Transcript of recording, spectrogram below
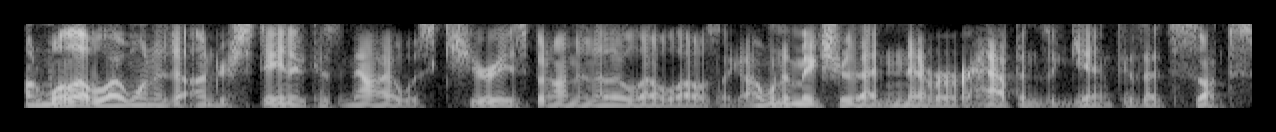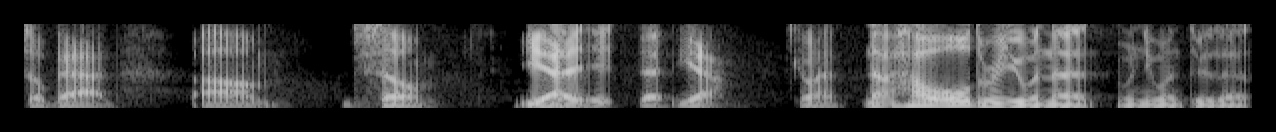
on one level I wanted to understand it because now I was curious but on another level I was like I want to make sure that never happens again because that sucked so bad. Um, so yeah yeah. It, that, yeah go ahead. Now how old were you when that when you went through that?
